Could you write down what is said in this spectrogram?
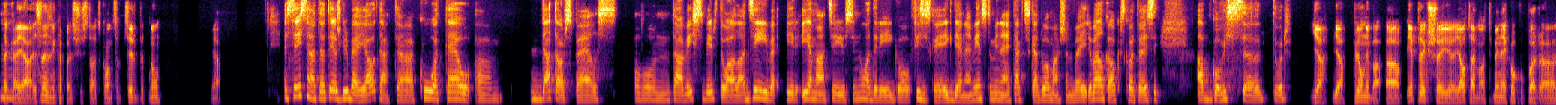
Tā kā mhm. jā, es nezinu, kāpēc šis tāds koncepts ir, bet, nu, jā. Es īstenībā tev tieši gribēju jautāt, ko tev um, datorspēles un tā visa virtuālā dzīve ir iemācījusi noderīgu fiziskajai ikdienai. Viens tu minēji taktiskā domāšana, vai ir vēl kaut kas, ko tu esi apguvis uh, tur. Jā, jā, pilnībā. Uh, iepriekšējā jautājumā tu minēji kaut ko par uh,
